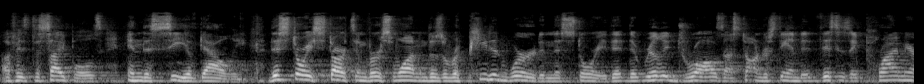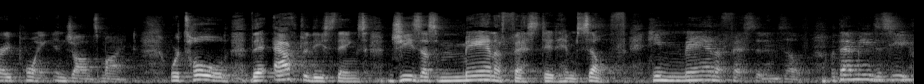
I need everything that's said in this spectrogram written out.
of his disciples in the Sea of Galilee. This story starts in verse 1, and there's a repeated word in this story that, that really draws us to understand that this is a primary point in John's mind. We're told that after these things, Jesus manifested himself. He manifested himself. What that means is he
